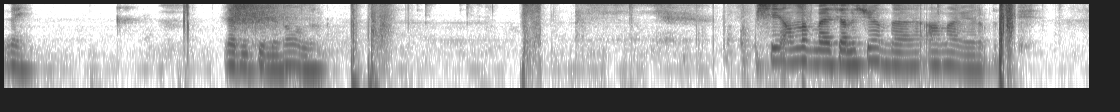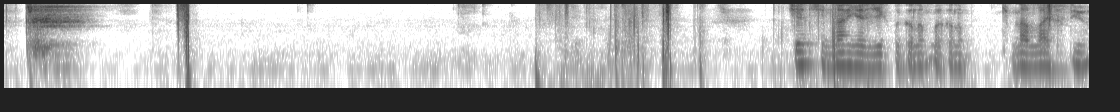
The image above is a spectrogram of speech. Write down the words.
Ne? Ne büküldü ne oldu? Bir şey anlatmaya çalışıyorsun da anlamıyorum. Chat kimler gelecek bakalım bakalım. Kimler like atıyor.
